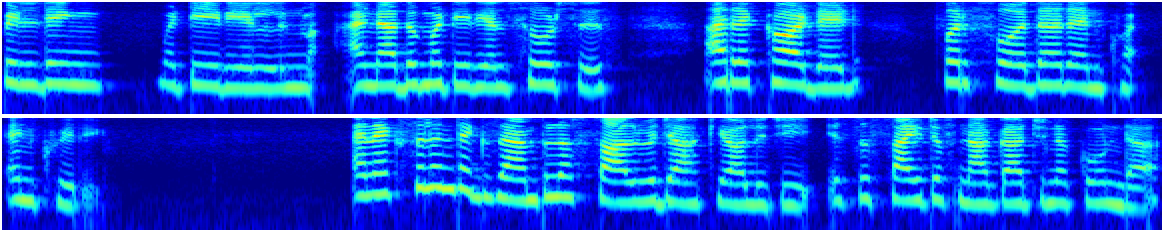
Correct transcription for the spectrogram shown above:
building material, and other material sources are recorded for further enqu- inquiry. An excellent example of salvage archaeology is the site of Nagarjunakonda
